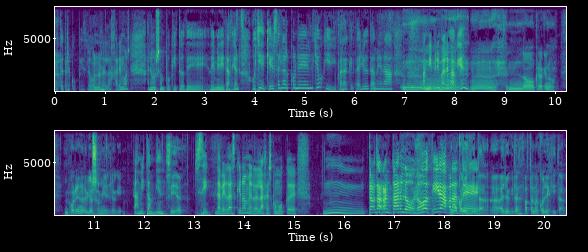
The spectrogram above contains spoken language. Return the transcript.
no te preocupes. Luego nos relajaremos, haremos un poquito de, de meditación. Oye, ¿quieres hablar con el yogi para que te ayude también a... A mi prima le va bien. Mm, no, creo que no. Me pone nervioso a mí el yogi. A mí también. Sí, ¿eh? Sí, la verdad es que no me relaja. Es como que... mm, trata de arrancarlo, ¿no? Tira para Una adelante. collejita. A yogi le hace falta una collejita.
